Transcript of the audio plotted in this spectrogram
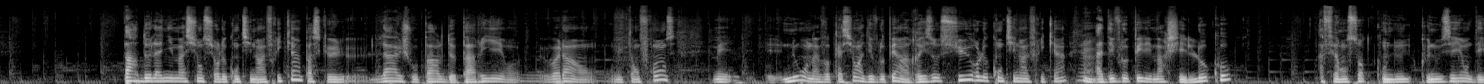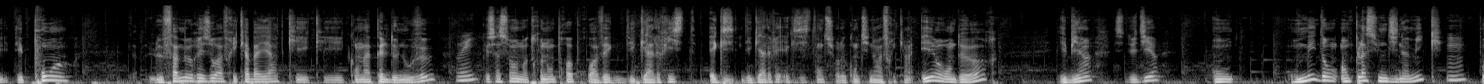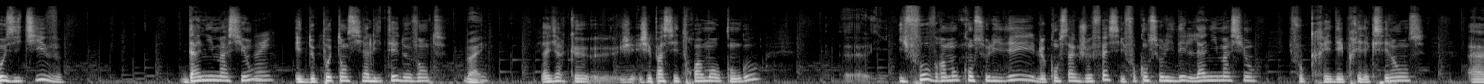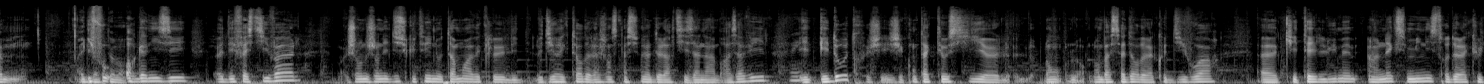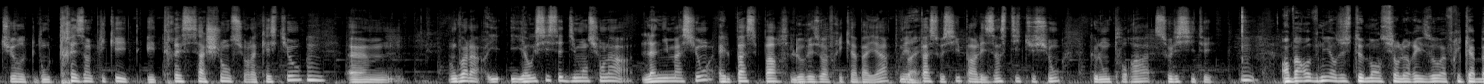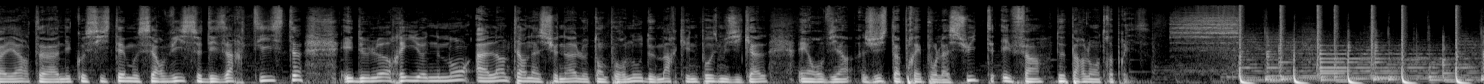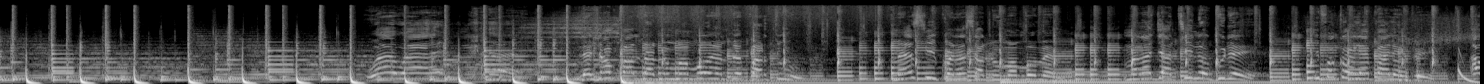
par de l'animation sur le continent africain, parce que là, je vous parle de Paris, on, voilà, on, est en France, mais euh, nous, on a vocation à développer un réseau sur le continent africain, mm. à développer les marchés locaux, à faire en sorte qu nous, que nous ayons des, points, le fameux réseau Africa Bayard qu'on qui, qu'on appelle de nos voeux, que ce soit en notre nom propre ou avec des, galeries existantes sur le continent africain et en dehors, eh bien, c'est de dire, on, met en place une dynamique mm. positive d'animation et de potentialité de vente. C'est-à-dire que euh, j'ai passé trois mois au Congo. Euh, il faut vraiment consolider, le constat que je fais, c'est qu'il faut consolider l'animation. Il faut créer des prix d'excellence. Euh, il faut organiser des festivals. J'en ai discuté notamment avec le, directeur de l'Agence nationale de l'artisanat à Brazzaville et, d'autres. J'ai contacté aussi euh, l'ambassadeur de la Côte d'Ivoire, euh, qui était lui-même un ex-ministre de la Culture, donc très impliqué et très sachant sur la question. Mm. Euh, donc voilà, il y a aussi cette dimension-là. L'animation, elle passe par le réseau Africa Bayard, mais elle passe aussi par les institutions que l'on pourra solliciter. Mm. On va revenir justement sur le réseau Africa Bayard, un écosystème au service des artistes et de leur rayonnement à l'international. Le temps pour nous de marquer une pause musicale et on revient juste après pour la suite et fin de Parlons Entreprise. partout. Merci, ils connaissent à nous, Mambo même. Manager Tino Goudé, il faut qu'on les parle un peu. Ah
